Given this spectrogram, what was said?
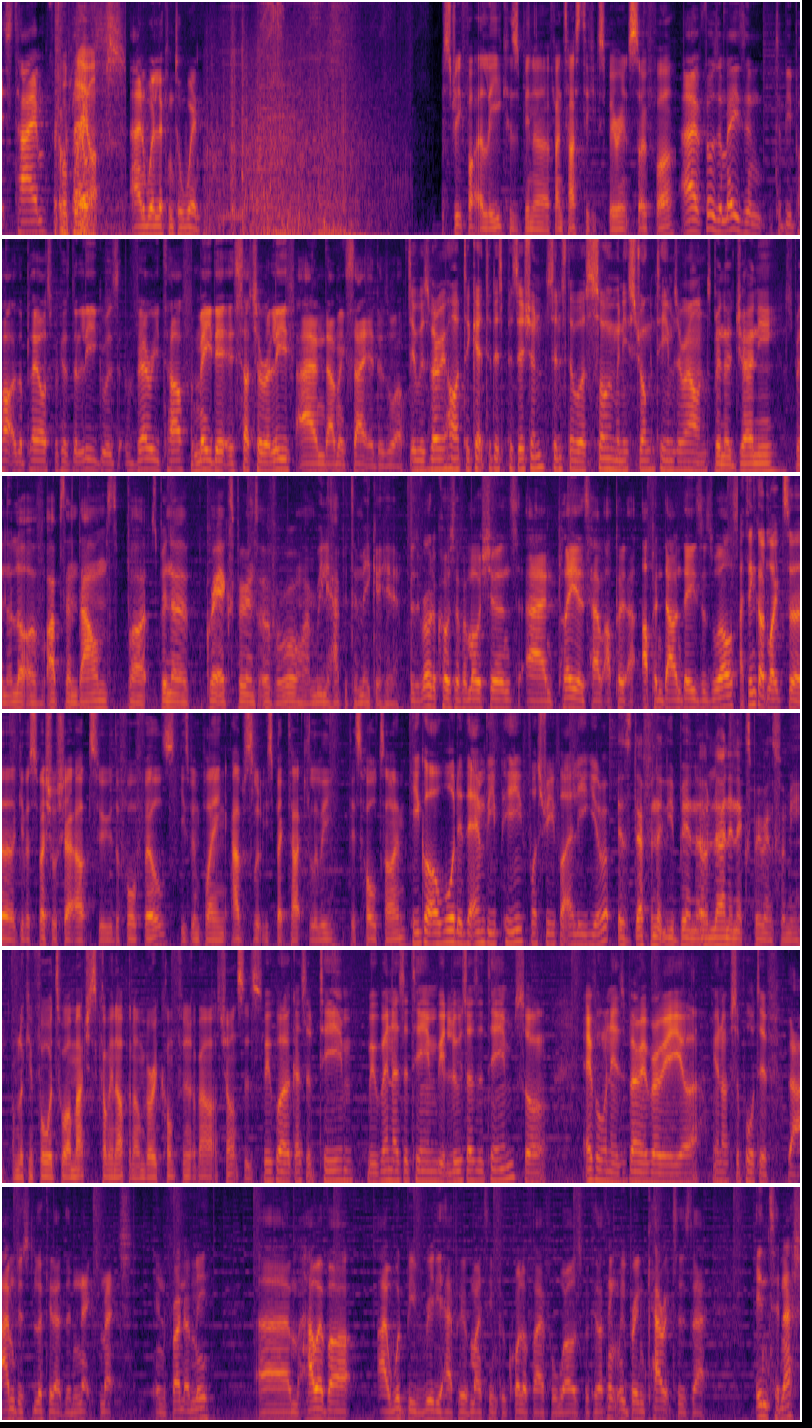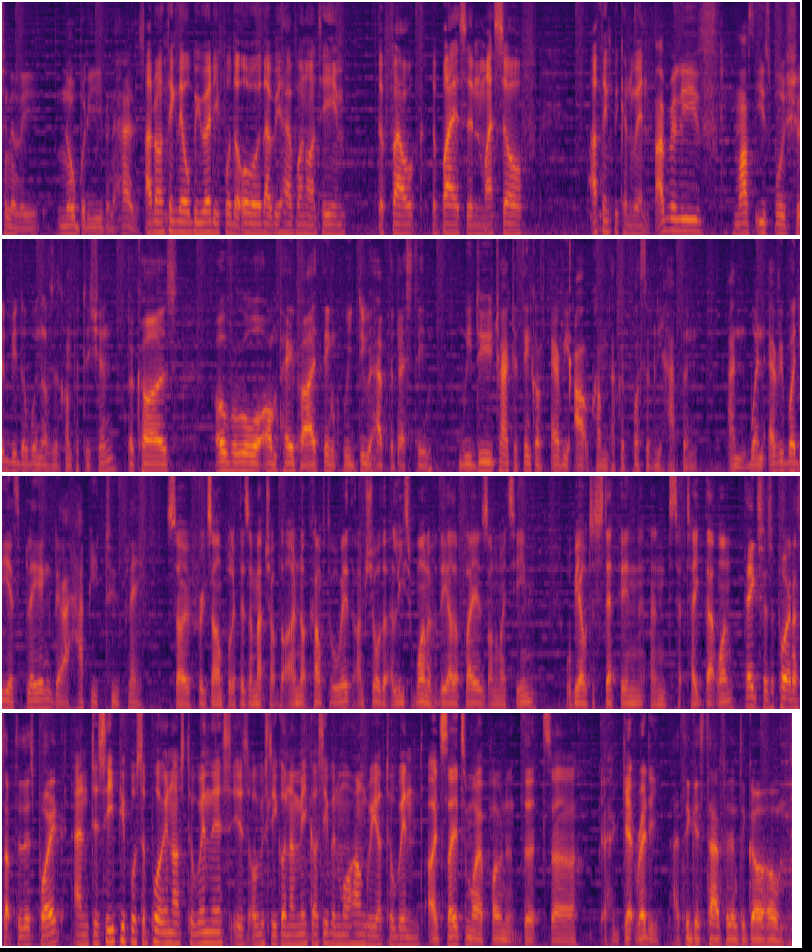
It's time for, For the playoffs, playoffs. and we're looking to win. Street Fighter League has been a fantastic experience so far. Uh, it feels amazing to be part of the playoffs because the league was very tough. Made it is such a relief, and I'm excited as well. It was very hard to get to this position since there were so many strong teams around. It's been a journey, it's been a lot of ups and downs, but it's been a great experience overall. I'm really happy to make it here. There's a roller coaster of emotions, and players have up and, up and down days as well. I think I'd like to give a special shout out to the Four Phils. He's been playing absolutely spectacularly this whole time. He got awarded the MVP for Street Fighter League Europe. It's definitely been a learning experience for me. I'm looking forward to our matches coming up and I'm very confident about our chances. We work as a team, we win as a team, we lose as a team, so everyone is very, very, uh, you know, supportive. That I'm just looking at the next match in front of me. Um, however, I would be really happy if my team could qualify for Worlds because I think we bring characters that internationally nobody even has. I don't think they'll be ready for the aura that we have on our team. The Falk, the Bison, myself. I think we can win. I believe Mouse Esports should be the winner of this competition. because overall on paper I think we do have the best team. We do try to think of every outcome that could possibly happen. And when everybody is playing, they are happy to play. So, for example, if there's a matchup that I'm not comfortable with, I'm sure that at least one of the other players on my team will be able to step in and take that one. Thanks for supporting us up to this point. And to see people supporting us to win this is obviously going to make us even more hungrier to win. I'd say to my opponent that uh, get ready. I think it's time for them to go home.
